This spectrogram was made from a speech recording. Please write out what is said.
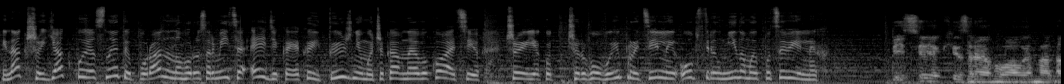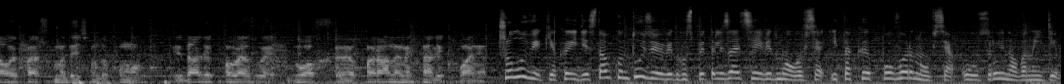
Інакше як пояснити пораненого росармійця Едіка, який тижнями чекав на евакуацію, чи як от черговий прицільний обстріл мінами по цивільних. Бійці, які зреагували, надали першу медичну допомогу і далі повезли двох е, поранених на лікування. Чоловік, який дістав контузію від госпіталізації, відмовився і таки повернувся у зруйнований дім.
